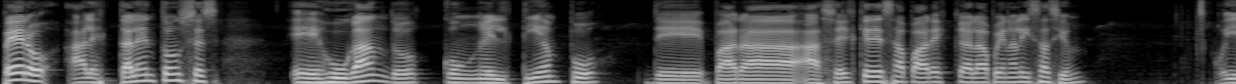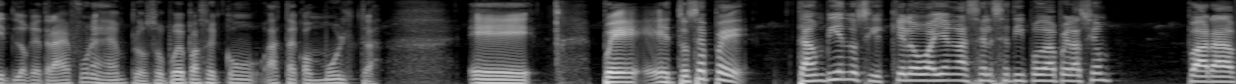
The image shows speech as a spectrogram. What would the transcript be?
Pero al estar entonces jugando con el tiempo de, para hacer que desaparezca la penalización, oye, lo que traje fue un ejemplo, eso puede pasar con, hasta con multa. Eh, pues entonces, pues, están viendo si es que lo vayan a hacer ese tipo de apelación para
